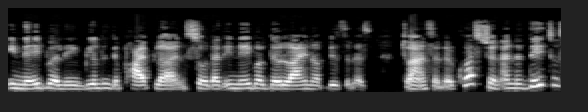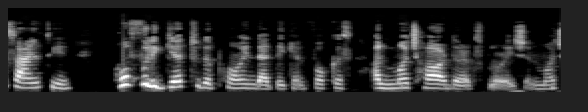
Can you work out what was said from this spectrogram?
enabling, building the pipeline so that enable their line of business to answer their question. And the data science team hopefully get to the point that they can focus on much harder exploration, much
